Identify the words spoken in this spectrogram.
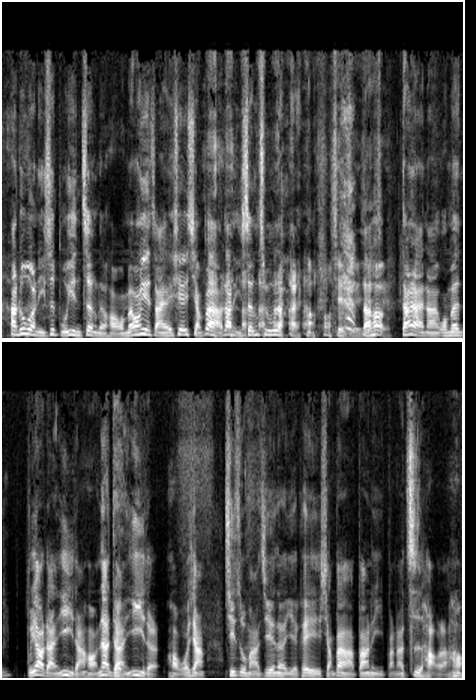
啊，如果你是不孕症的哈，我们翁院长也先想办法让你生出来哈。谢谢。然后当然呢，我们不要染疫的哈，那对染疫的哈，我想。新竹马街呢，也可以想办法帮你把它治好了哈，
